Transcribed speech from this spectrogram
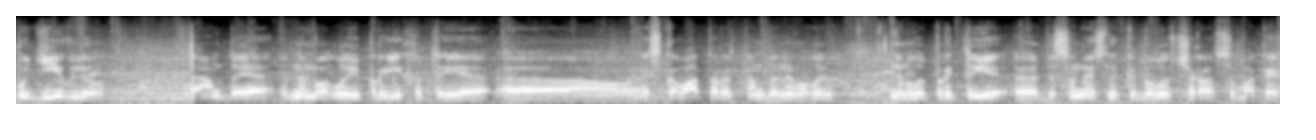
будівлю. Там, де не могли приїхати е, ескаватори, там, де не могли, не могли прийти е, ДСНСники, були вчора собаки.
